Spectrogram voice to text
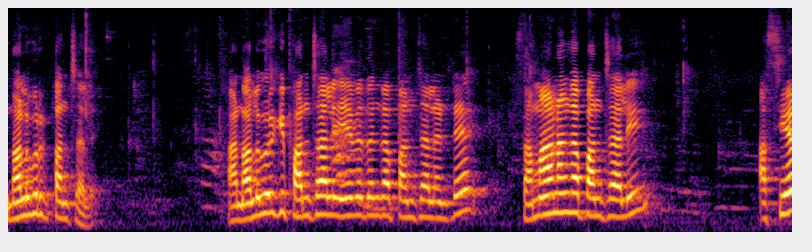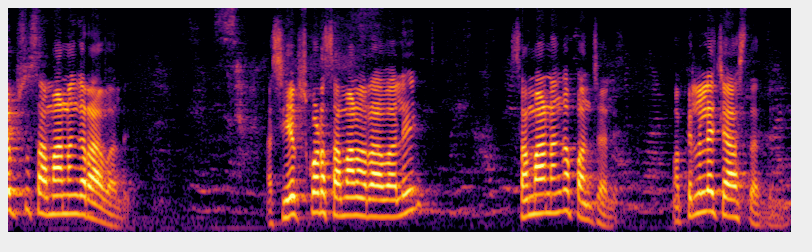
నలుగురికి పంచాలి. ఆ నలుగురికి పంచాలి ఏ విధంగా పంచాలంటే సమానంగా పంచాలి ఆ షేప్స్ సమానంగా రావాలి. ఆ షేప్స్ కూడా సమానం రావాలి సమానంగా పంచాలి. మా పిల్లలే చేస్తారు దీన్ని.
